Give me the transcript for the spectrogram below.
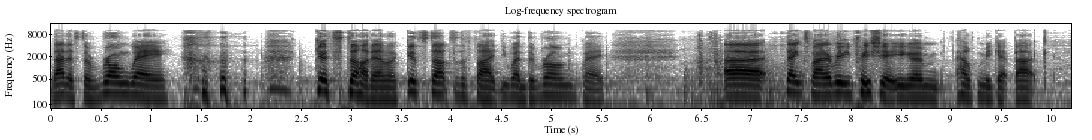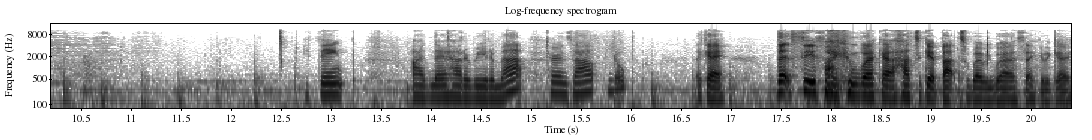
That is the wrong way. Good start, Emma. Good start to the fight. You went the wrong way. Uh, thanks, man. I really appreciate you um, helping me get back. You think I'd know how to read a map? Turns out, nope. Okay, let's see if I can work out how to get back to where we were a second ago.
